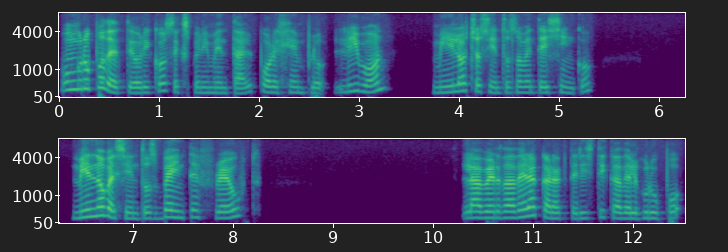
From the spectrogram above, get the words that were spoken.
Un grupo de teóricos experimental, por ejemplo, Libon 1895, 1920 Freud. La verdadera característica del grupo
